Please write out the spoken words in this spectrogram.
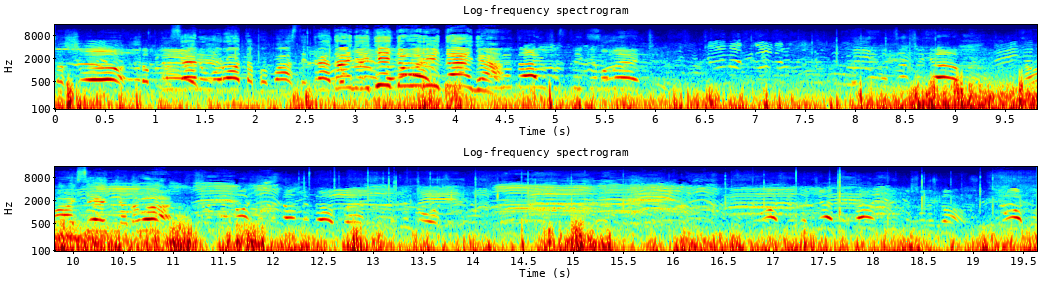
Та що? Арсен, у ворота попасти. Треба. Даня, йдіть до воріт, Я Даня. не даю вже стільки моментів. Це вже явно. Давай, Сенька, давай. Точно не перший. Точно. Точно, зачети там тільки що не дав. Точно.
